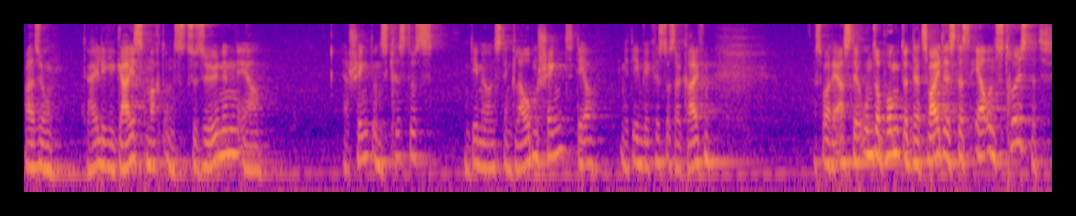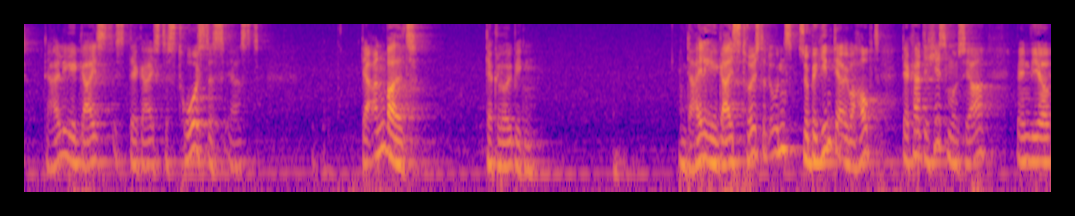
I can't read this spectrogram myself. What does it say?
Also der Heilige Geist macht uns zu Söhnen, er, er schenkt uns Christus, indem er uns den Glauben schenkt, der, mit dem wir Christus ergreifen. Das war der erste Unterpunkt. Und der zweite ist, dass er uns tröstet. Der Heilige Geist ist der Geist des Trostes. Er ist der Anwalt der Gläubigen. Und der Heilige Geist tröstet uns. So beginnt ja überhaupt der Katechismus. Ja? Wenn wir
